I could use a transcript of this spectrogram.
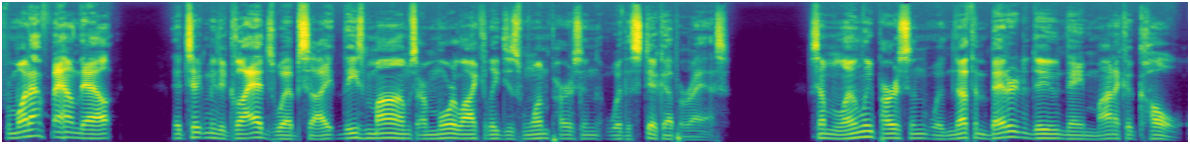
From what I found out, that took me to GLAAD's website, these moms are more likely just one person with a stick up her ass. Some lonely person with nothing better to do named Monica Cole.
